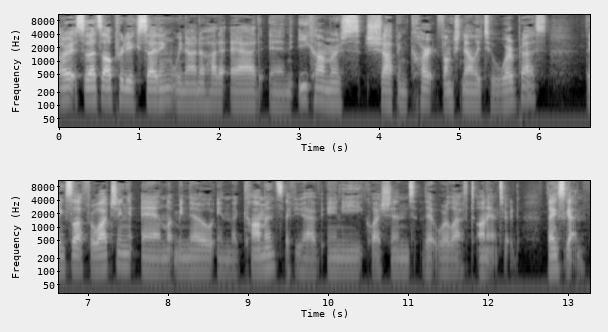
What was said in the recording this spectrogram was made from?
Alright, so that's all pretty exciting. We now know how to add an e-commerce shopping cart functionality to WordPress. Thanks a lot for watching and let me know in the comments if you have any questions that were left unanswered. Thanks again.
